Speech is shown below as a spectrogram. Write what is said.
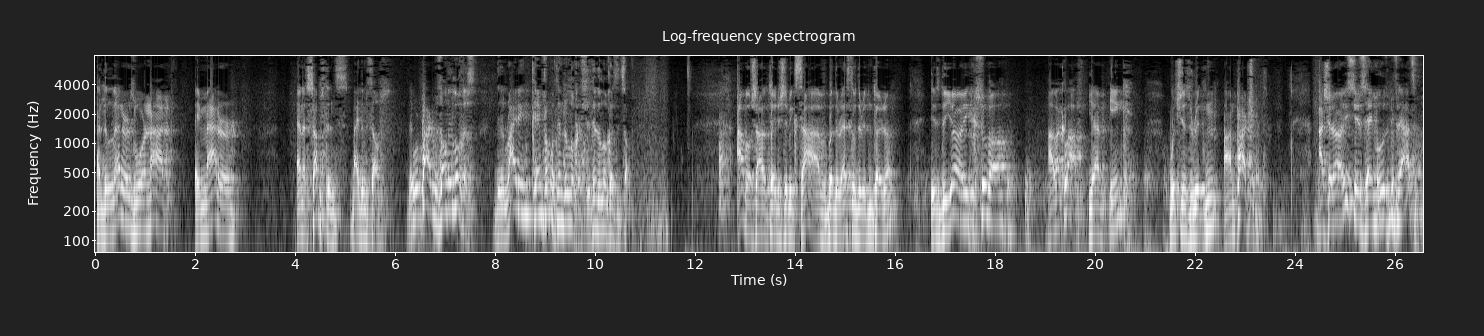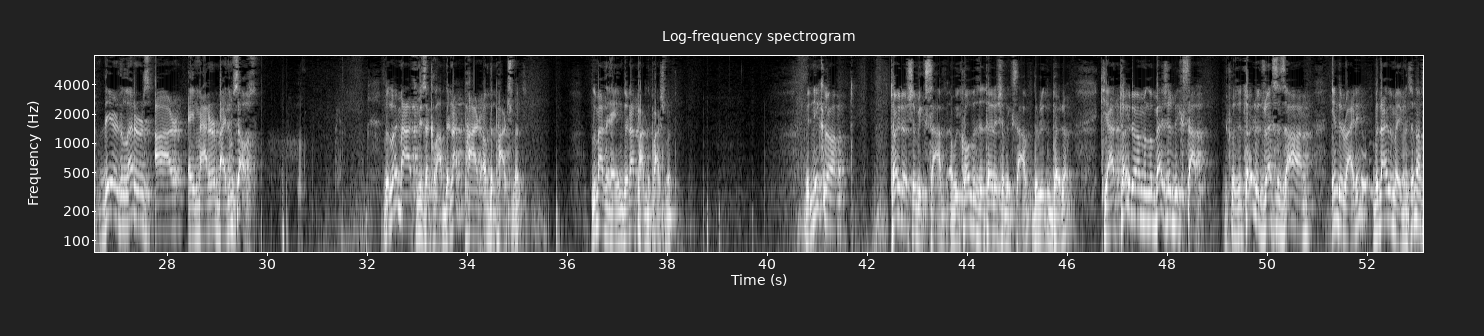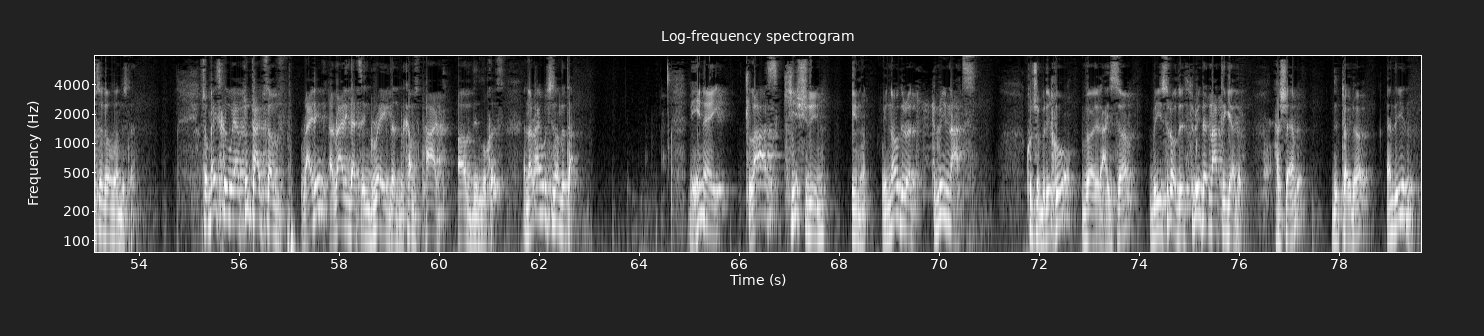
And the letters were not a matter and a substance by themselves. They were part, it was only luchas. The writing came from within the luchas, within the luchas itself. But the rest of the written Torah is the yoy ksuva alaklav. You have ink, which is written on parchment. There, the letters are a matter by themselves. They're not part of the parchment. L'madheim, they're not part of the parchment. V'nikra Torah shebiksav, and we call this the Torah shebiksav, the written Torah, ki ha-Torah melubeshet biksav, because the Torah dresses on in the writing, v'day l'mevin, it's enough so don't understand. So basically we have two types of writing, a writing that's engraved that becomes part of the luchas, and a writing which is on the top. V'hinei Tlas Kishrin Inun. We know there are three knots. Kuchabrichu, Vayraisa, Vayisro. The three that knot together. Hashem, the Torah, and the Yidden.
